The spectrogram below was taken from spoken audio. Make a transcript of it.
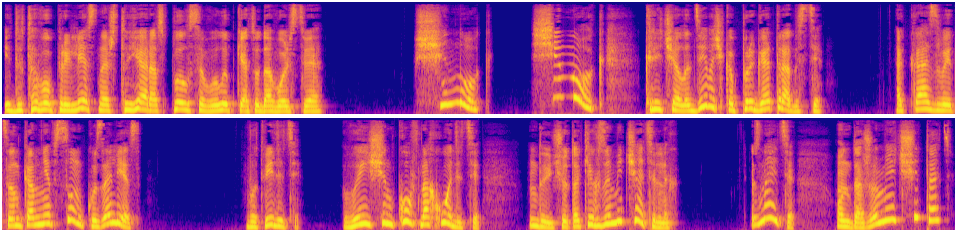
и до того прелестное, что я расплылся в улыбке от удовольствия. «Щенок! Щенок!» — кричала девочка, прыгая от радости. «Оказывается, он ко мне в сумку залез. Вот видите, вы и щенков находите, да еще таких замечательных. Знаете, он даже умеет считать».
